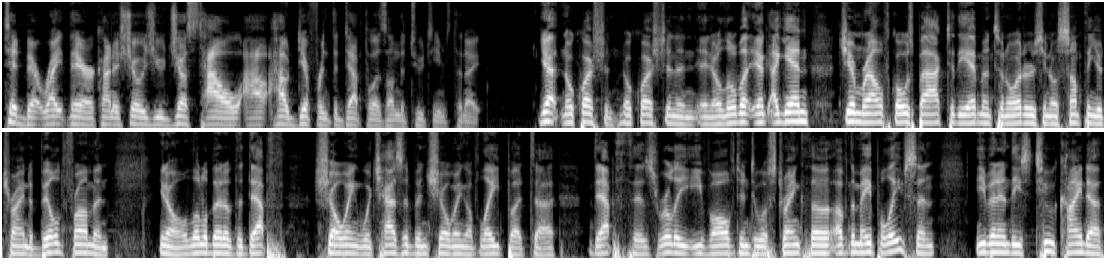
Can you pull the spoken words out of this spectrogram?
tidbit right there kind of shows you just how, how, how different the depth was on the two teams tonight. Yeah, no question, no question, and, and, a little bit again. Jim Ralph goes back to the Edmonton Oilers. You know, something you're trying to build from, and you know, a little bit of the depth showing, which hasn't been showing of late, but uh, depth has really evolved into a strength of, of the Maple Leafs, and even in these two kind of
